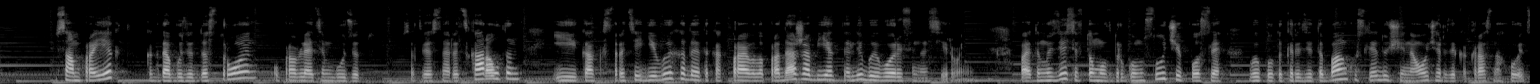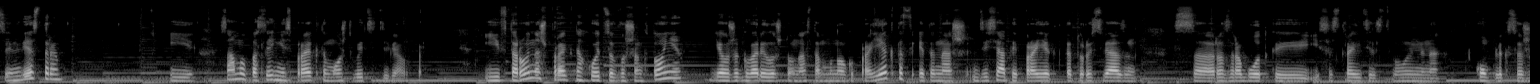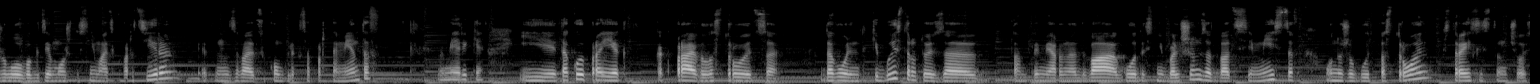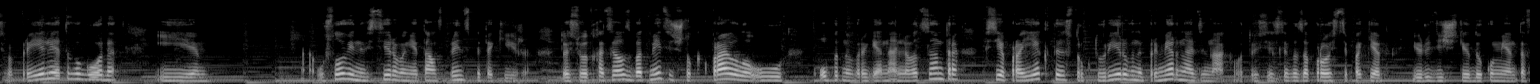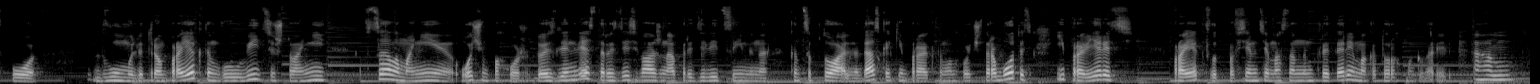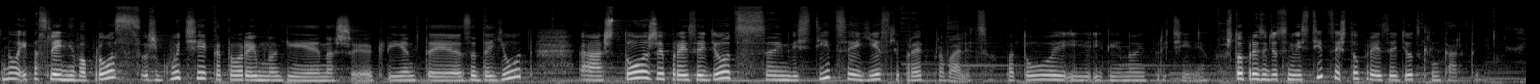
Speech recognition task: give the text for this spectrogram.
сам проект, когда будет достроен, управлять им будет, соответственно, Ридс Карлтон, и как стратегия выхода это, как правило, продажа объекта, либо его рефинансирование. Поэтому здесь и в том и в другом случае после выплаты кредита банку следующие на очереди как раз находятся инвесторы, и самый последний из проекта может выйти девелопер. И второй наш проект находится в Вашингтоне. Я уже говорила, что у нас там много проектов. Это наш десятый проект, который связан с разработкой и со строительством именно комплекса жилого, где можно снимать квартиры. Это называется комплекс апартаментов в Америке. И такой проект, как правило, строится довольно-таки быстро, то есть за там, примерно два года с небольшим, за 27 месяцев он уже будет построен. Строительство началось в апреле этого года, и условия инвестирования там, в принципе, такие же. То есть вот хотелось бы отметить, что, как правило, у опытного регионального центра все проекты структурированы примерно одинаково. То есть если вы запросите пакет юридических документов по двум или трем проектам, вы увидите, что они в целом они очень похожи. То есть для инвестора здесь важно определиться именно концептуально, да, с каким проектом он хочет работать и проверить проект вот по всем тем основным критериям, о которых мы говорили. Um, ну и последний вопрос, жгучий, который многие наши клиенты задают. А что же произойдет с инвестицией, если проект провалится по той или иной причине? Что произойдет с инвестицией, что произойдет с грин-картой?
